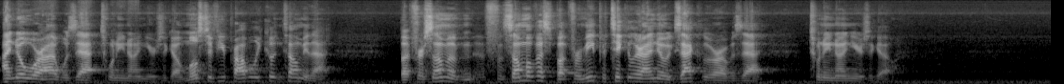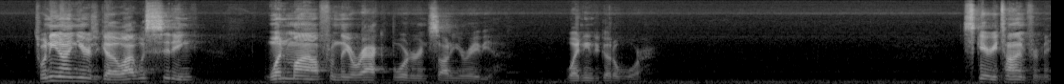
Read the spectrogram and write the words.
I know where I was at 29 years ago. Most of you probably couldn't tell me that. But for some of, for some of us, but for me particular, I know exactly where I was at 29 years ago. 29 years ago, I was sitting one mile from the Iraq border in Saudi Arabia, waiting to go to war. Scary time for me.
